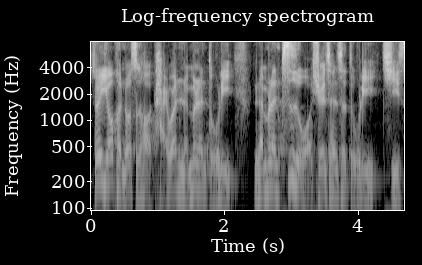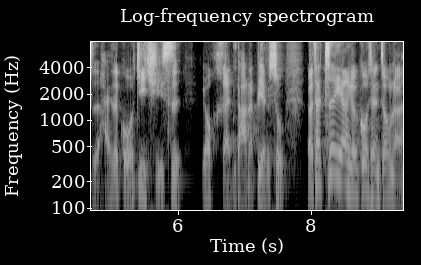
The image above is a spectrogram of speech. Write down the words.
所以有很多时候，台湾能不能独立，能不能自我宣称是独立，其实还是国际局势。有很大的变数，而在这样一个过程中呢，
